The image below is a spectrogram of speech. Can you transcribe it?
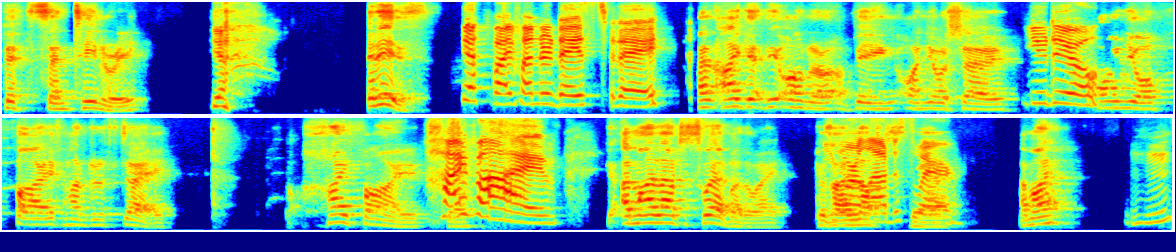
fifth centenary? Yeah, it is. Yeah, 500 days today. And I get the honor of being on your show. You do. On your 500th day. High five. High five. Am I allowed to swear, by the way? Because I are allowed to swear. swear. Am I? Mm-hmm.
